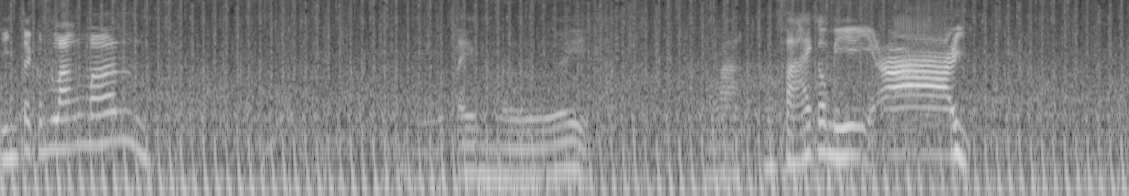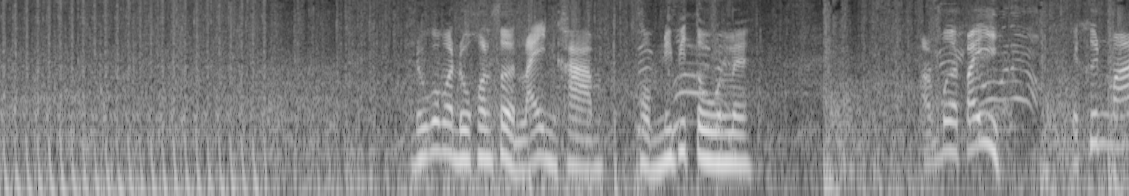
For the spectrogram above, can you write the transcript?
ยิงแต่กำลังมัน เต็มเลยข้างล่างข้างซ้ายก็มีอ้ายนึกว่ามาดูคอนเสิร์ตไลท์อินคาม ผมนี่พี่ตูนเลยเอาเบิดไป จะขึ้นมา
